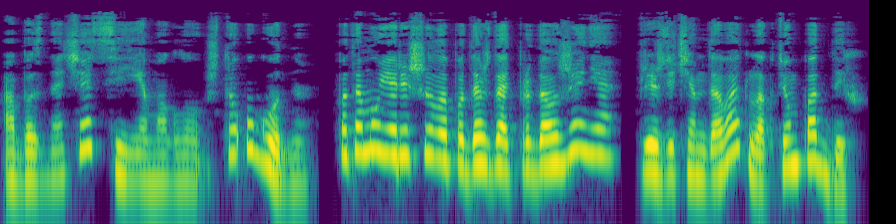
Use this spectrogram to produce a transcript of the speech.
Обозначать сие могло что угодно, потому я решила подождать продолжения, прежде чем давать локтем под дых.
